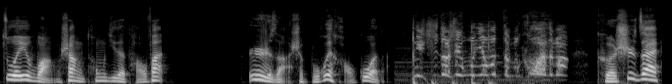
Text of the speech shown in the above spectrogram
作为网上通缉的逃犯，日子是不会好过的。你知道这五年我怎么过的吗？可是，在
